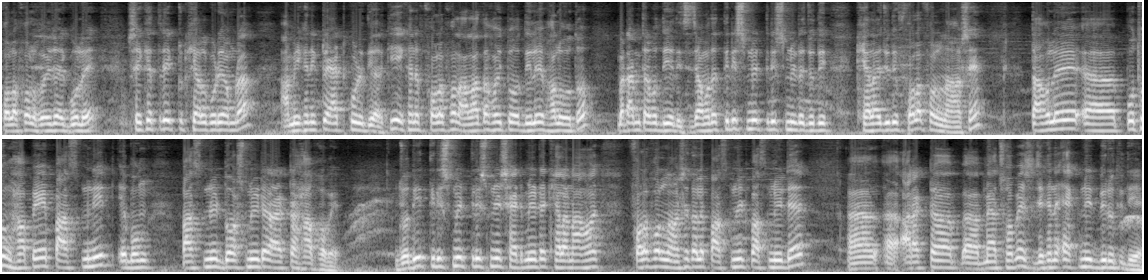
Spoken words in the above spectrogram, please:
ফলাফল হয়ে যায় গোলে। সেক্ষেত্রে একটু খেয়াল করি আমরা। আমি এখানে একটু অ্যাড করে দিই আর কি। এখানে ফলাফল আলাদা হয়তো দিলে ভালো হতো বাট আমি তারপর দিয়ে দিচ্ছি। যে আমাদের তিরিশ মিনিট, তিরিশ মিনিটে যদি খেলায় যদি ফলাফল না আসে, তাহলে প্রথম হাফে পাঁচ মিনিট এবং পাঁচ মিনিট, দশ মিনিটের আরেকটা হাফ হবে। যদি তিরিশ মিনিট তিরিশ মিনিট, ষাট মিনিটে খেলা না হয়, ফলাফল না আসে, তাহলে পাঁচ মিনিট, পাঁচ মিনিটে আর একটা ম্যাচ হবে যেখানে এক মিনিট বিরতি দিয়ে।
